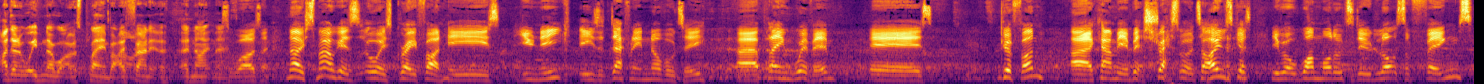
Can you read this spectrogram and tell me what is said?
I don't even know what I was playing, but I found it a, a nightmare. It's a it? No, Smaug is always great fun. He's unique. He's a definitely a novelty. Uh, playing with him is good fun. Uh, it can be a bit stressful at times because you've got one model to do lots of things.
